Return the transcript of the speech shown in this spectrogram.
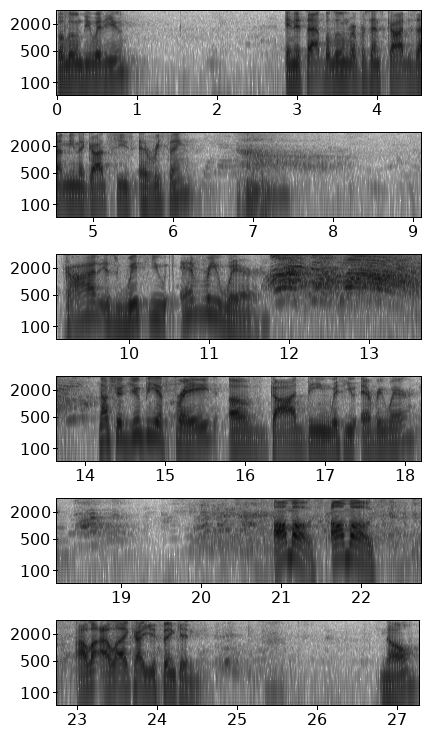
balloon be with you? And if that balloon represents God, does that mean that God sees everything? Yes. God is with you everywhere. Awesome God! Now, should you be afraid of God being with you everywhere? Awesome. Almost, almost. I, li- I like how you're thinking. No?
